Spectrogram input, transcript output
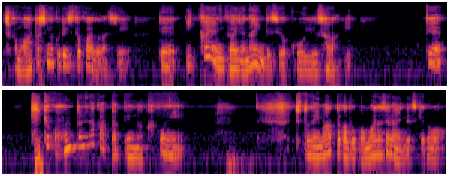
しかも私のクレジットカードだし。で、1回や2回じゃないんですよ、こういう騒ぎ。で、結局本当になかったっていうのは過去に、ちょっとね、今あったかどうか思い出せないんですけど、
